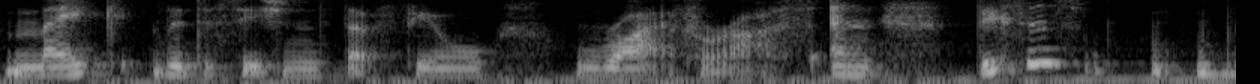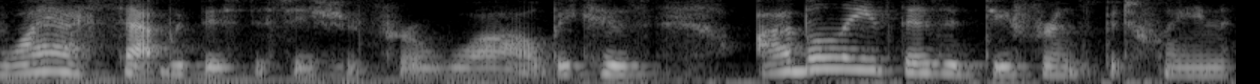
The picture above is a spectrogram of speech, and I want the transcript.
make the decisions that feel right for us. And this is why I sat with this decision for a while because I believe there's a difference between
